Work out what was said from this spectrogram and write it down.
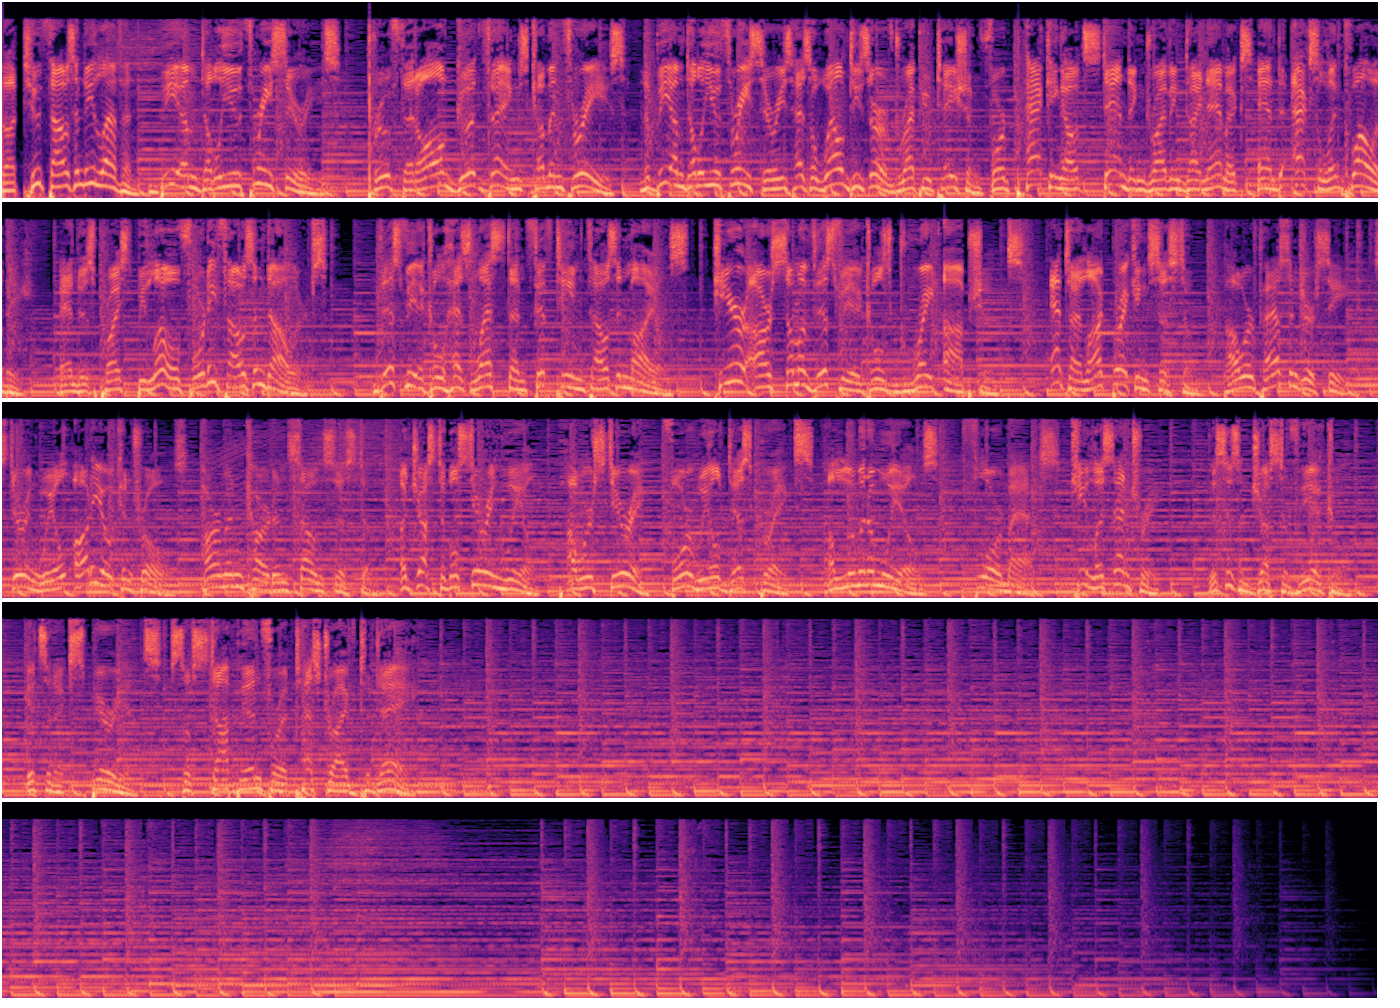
The 2011 BMW 3 Series. Proof that all good things come in threes. The BMW 3 Series has a well deserved reputation for packing outstanding driving dynamics and excellent quality and is priced below $40,000. This vehicle has less than 15,000 miles. Here are some of this vehicle's great options anti-lock braking system, power passenger seat, steering wheel audio controls, Harman Kardon sound system, adjustable steering wheel, power steering, four-wheel disc brakes, aluminum wheels, floor mats, keyless entry. This isn't just a vehicle, it's an experience. So stop in for a test drive today.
